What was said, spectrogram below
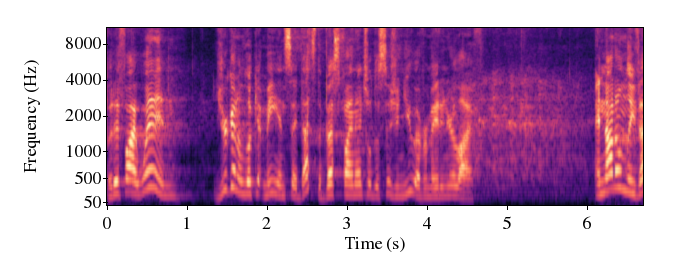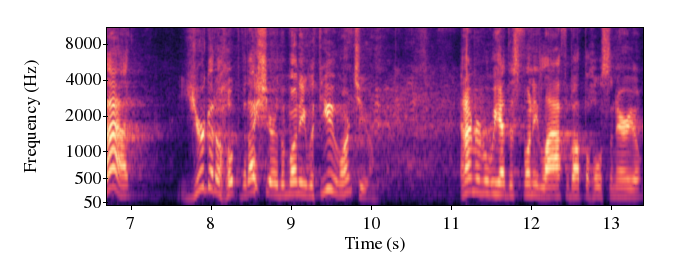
But if I win, you're going to look at me and say, that's the best financial decision you ever made in your life. and not only that, you're going to hope that I share the money with you, aren't you? And I remember we had this funny laugh about the whole scenario.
